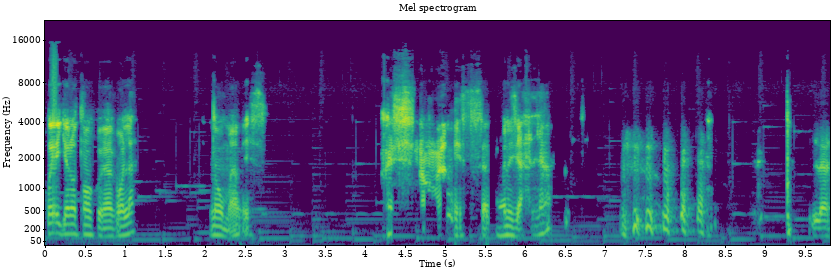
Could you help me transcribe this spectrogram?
güey, yo no tomo Coca-Cola, no mames. Pues no mames. O sea, te van a decir, "Ah, no". Las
